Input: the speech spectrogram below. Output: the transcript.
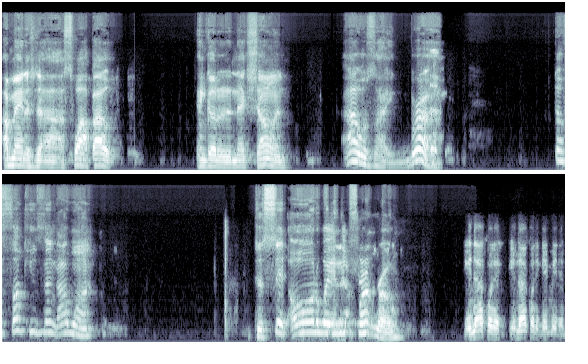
I managed to uh, swap out and go to the next showing. I was like, bruh, the fuck you think I want to sit all the way in that front row? You're not gonna you're not gonna get me to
